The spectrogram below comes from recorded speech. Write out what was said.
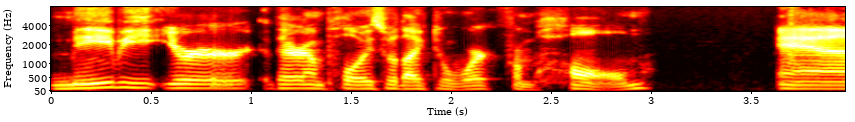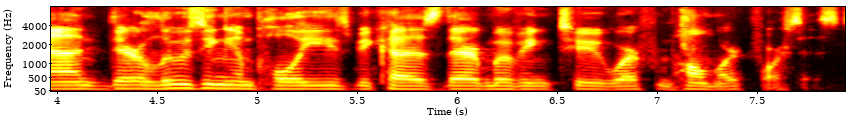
Maybe your their employees would like to work from home and they're losing employees because they're moving to work from home workforces.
